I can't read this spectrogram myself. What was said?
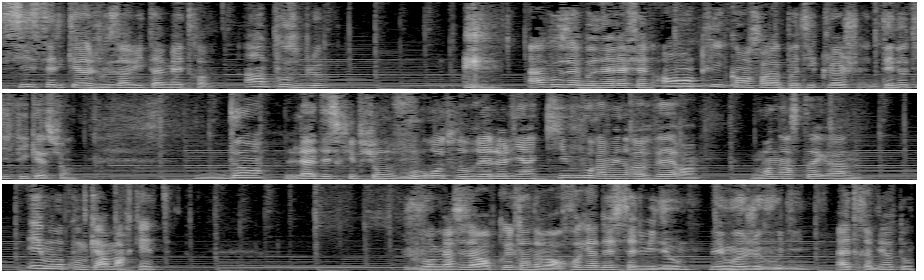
Si c'est le cas, je vous invite à mettre un pouce bleu, à vous abonner à la chaîne en cliquant sur la petite cloche des notifications. Dans la description, vous retrouverez le lien qui vous ramènera vers mon Instagram et mon compte Car Market. Je vous remercie d'avoir pris le temps d'avoir regardé cette vidéo et moi je vous dis à très bientôt.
